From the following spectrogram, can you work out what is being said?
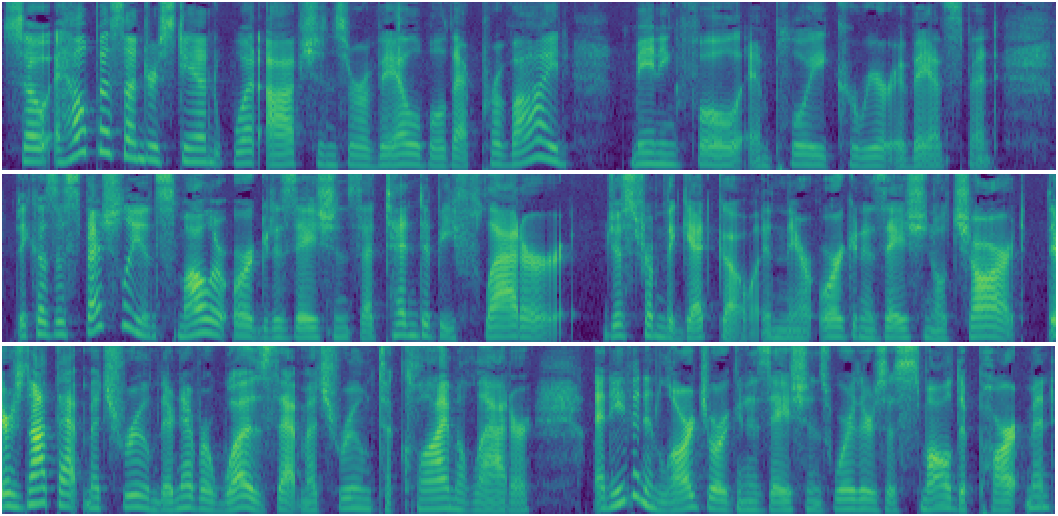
So help us understand what options are available that provide meaningful employee career advancement, because especially in smaller organizations that tend to be flatter just from the get go in their organizational chart, there's not that much room. There never was that much room to climb a ladder. And even in large organizations where there's a small department,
